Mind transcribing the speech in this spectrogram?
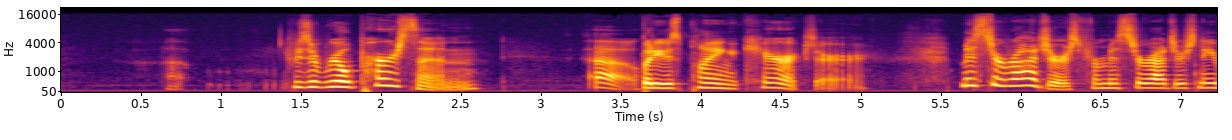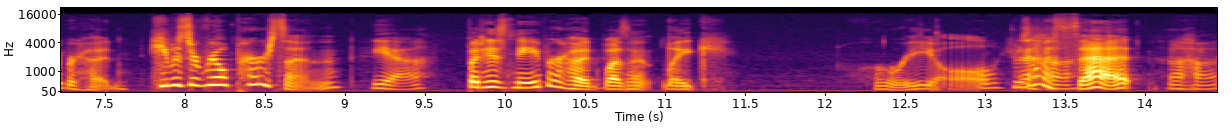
He was a real person, Oh. but he was playing a character. Mr. Rogers from Mr. Rogers' Neighborhood. He was a real person, yeah. but his neighborhood wasn't like real. He was on Uh-huh. a set. Uh huh.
